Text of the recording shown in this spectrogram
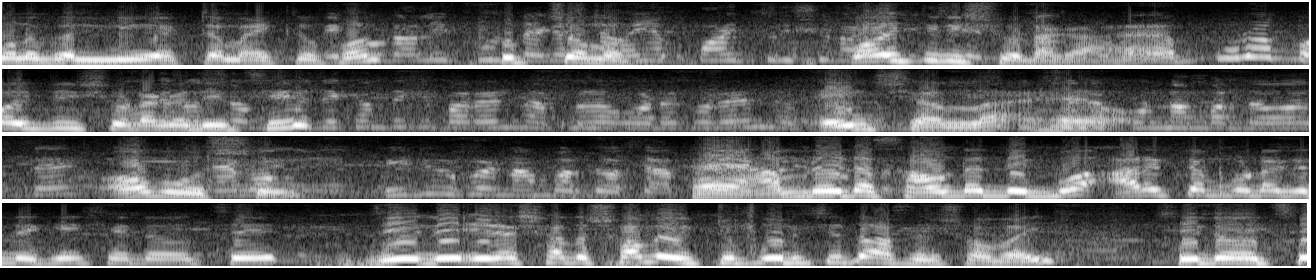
মনে করেন নিউ একটা মাইক্রোফোন খুব চমৎকার ভাইয়া 3500 টাকা পঁয়ত্রিশশো টাকা হ্যাঁ পুরো পঁয়ত্রিশশো টাকা দিচ্ছি। ইনশাআল্লাহ, হ্যাঁ। অবশ্যই। হ্যাঁ আমরা এটা সাউন্ডটা দেখব। আরেকটা প্রোডাক্ট দেখি সেটা হচ্ছে যে এটার সাথে সবাই একটু পরিচিত আছেন সবাই সেটা হচ্ছে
